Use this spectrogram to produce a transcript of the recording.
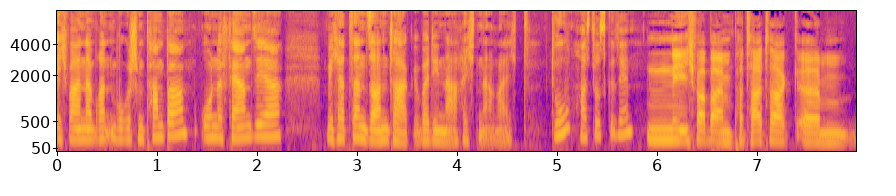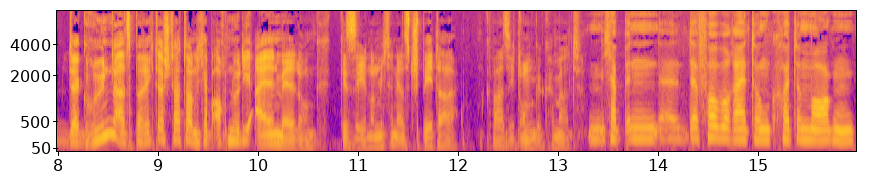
ich war in der brandenburgischen Pampa ohne Fernseher. Mich hat es dann Sonntag über die Nachrichten erreicht. Du, hast du es gesehen? Nee, ich war beim Parteitag ähm, der Grünen als Berichterstatter und ich habe auch nur die Eilmeldung gesehen und mich dann erst später quasi drum gekümmert. Ich habe in äh, der Vorbereitung heute Morgen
